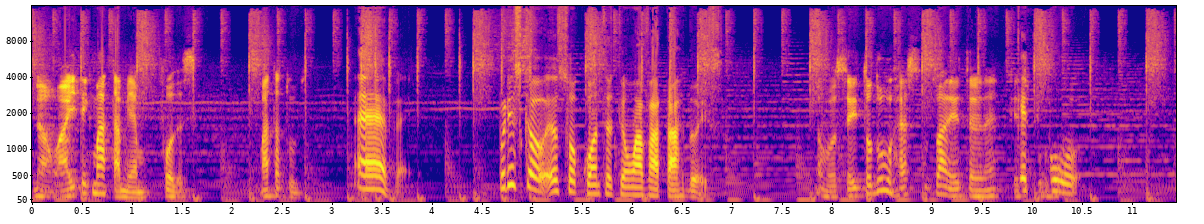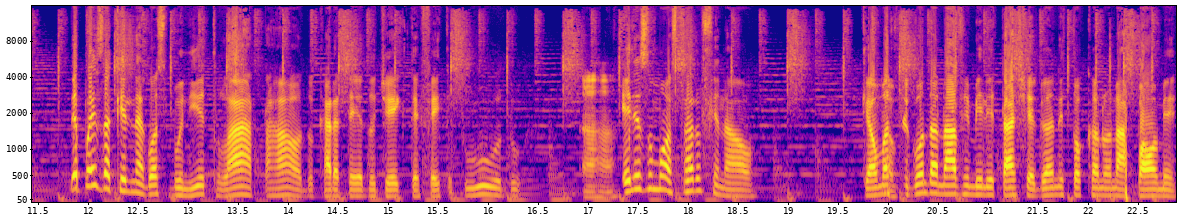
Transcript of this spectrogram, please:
Não, aí tem que matar mesmo, foda-se. Mata tudo. É, velho. Por isso que eu, eu sou contra ter um Avatar 2. Não, você e todo o resto do planeta, né? Porque, tipo. Depois daquele negócio bonito lá, tal, do cara ter, do Jake ter feito tudo, Aham. eles não mostraram o final. Que é uma Não. segunda nave militar chegando e tocando na palme,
